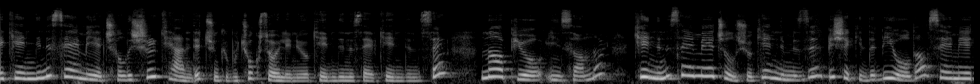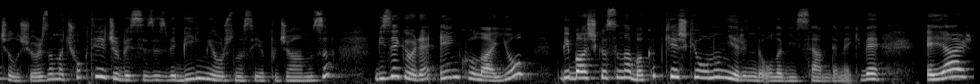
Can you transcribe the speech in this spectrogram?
Ve kendini sevmeye çalışırken de çünkü bu çok söyleniyor kendini sev kendini sev. Ne yapıyor insanlar? Kendini sevmeye çalışıyor. Kendimizi bir şekilde bir yoldan sevmeye çalışıyoruz ama çok tecrübesiziz ve bilmiyoruz nasıl yapacağımızı. Bize göre en kolay yol bir başkasına bakıp keşke onun yerinde olabilsem demek ve eğer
